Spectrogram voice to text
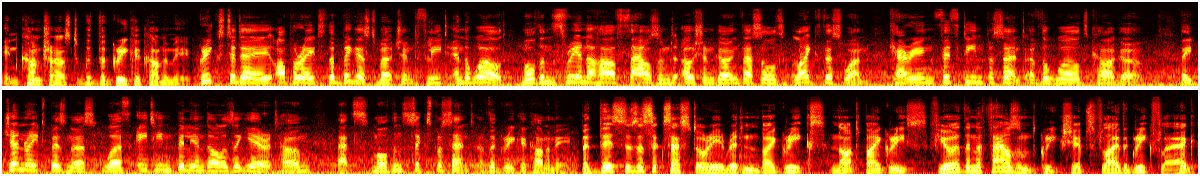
in contrast with the Greek economy. Greeks today operate the biggest merchant fleet in the world, more than 3,500 ocean-going vessels like this one, carrying 15% of the world's cargo. They generate business worth $18 billion a year at home. That's more than 6% of the Greek economy. But this is a success story written by Greeks, not by Greece. Fewer than a thousand Greek ships fly the Greek flag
